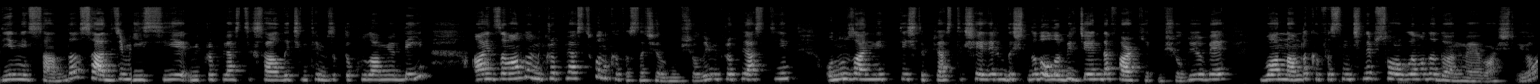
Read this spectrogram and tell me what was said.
Diyen insan da sadece giysiyi mikroplastik sağladığı için temizlikte kullanmıyor değil. Aynı zamanda o mikroplastik onun kafasına çalınmış oluyor. Mikroplastiğin onun zannettiği işte plastik şeylerin dışında da olabileceğini de fark etmiş oluyor ve bu anlamda kafasının içinde bir sorgulama da dönmeye başlıyor.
